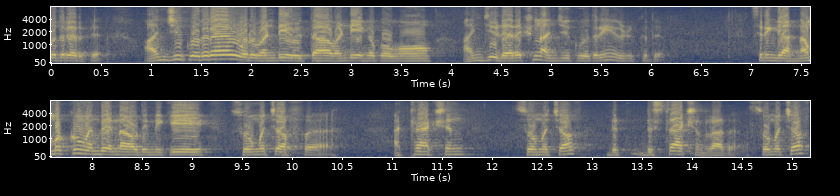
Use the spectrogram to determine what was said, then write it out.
குதிரை இருக்கு. அஞ்சு குதிரை ஒரு வண்டி இழுத்தா வண்டி எங்க போகும்? அஞ்சு டைரக்ஷன்ல அஞ்சு குதிரையும் இழுக்குது. சரிங்களா? நமக்கும் வந்து என்ன ஆகுது இன்னைக்கு? So much of attraction so much of distraction rather. So much of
